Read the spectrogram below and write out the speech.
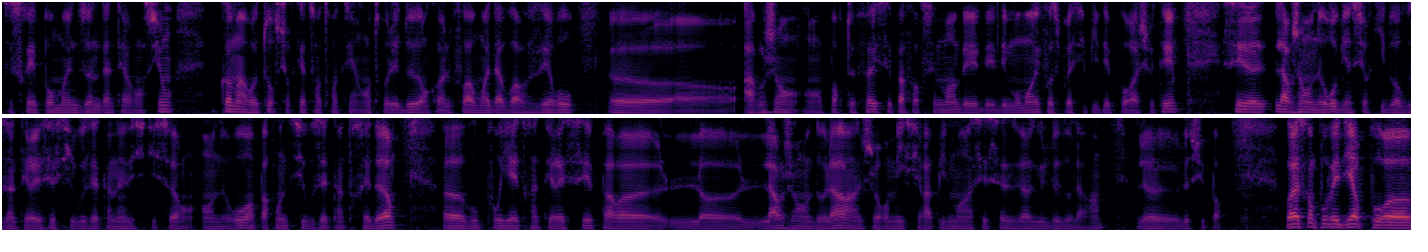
ce serait pour moi une zone d'intervention comme un retour sur 431. Entre les deux, encore une fois, à moins d'avoir zéro euh, argent en portefeuille, c'est pas forcément des, moments où il faut se précipiter pour acheter. C'est euh, l'argent en euros, bien sûr, qui doit vous intéresser si vous êtes un investisseur en, euros. Hein. Par contre, si vous êtes un trader, euh, vous pourriez être intéressé par l'argent en dollars. Hein. Je remets ici rapidement à ces 16,2 dollars, hein, le support. Voilà ce qu'on pouvait dire pour, euh,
